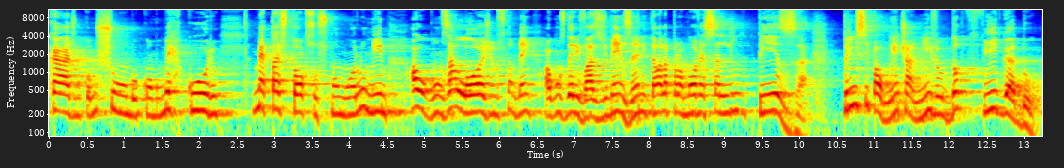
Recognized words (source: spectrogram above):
cádmio, como chumbo, como mercúrio, metais tóxicos como alumínio, alguns halógenos também, alguns derivados de benzeno. Então ela promove essa limpeza, principalmente a nível do fígado.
